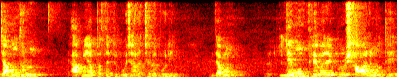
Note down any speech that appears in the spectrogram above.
যেমন ধরুন, আমি আপনাদেরকে বোঝানোর জন্য বলি, যেমন, লেমন ফ্লেভারের কোনো সাবানের মধ্যে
